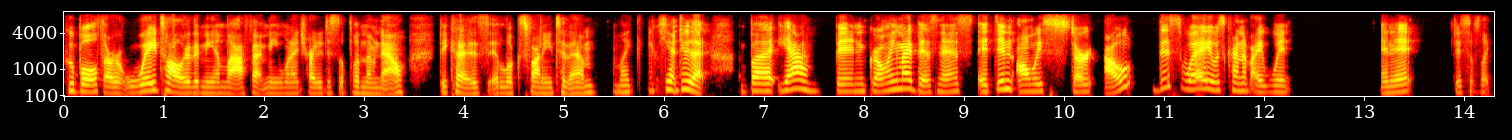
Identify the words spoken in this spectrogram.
who both are way taller than me and laugh at me when I try to discipline them now because it looks funny to them. I'm like, you can't do that. But yeah, been growing my business. It didn't always start out this way. It was kind of I went in it. Just was like,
